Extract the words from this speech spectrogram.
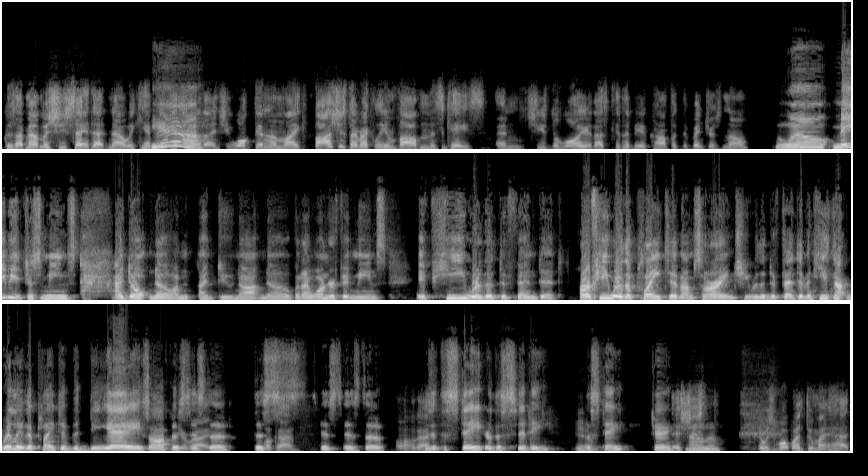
Because I remember she said that now we can't be yeah. together, and she walked in, and I'm like, Bosch is directly involved in this case, and she's the lawyer. That's going to be a conflict of interest, no? Well, maybe it just means I don't know. I'm, I do not know, but I wonder if it means if he were the defendant or if he were the plaintiff. I'm sorry, and she were the defendant, and he's not really the plaintiff. The DA's office right. is the this okay. is is the okay. is it the state or the city? Yeah. The state, Jay. Just, I don't know. It was what went through my head.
